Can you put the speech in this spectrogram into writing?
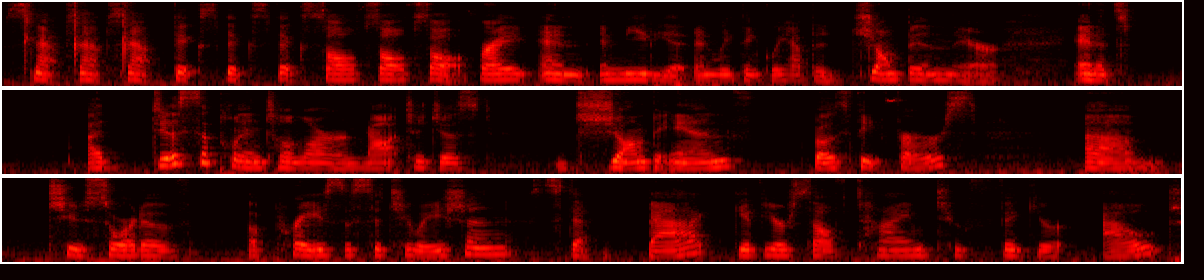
snap, snap, snap, fix, fix, fix, solve, solve, solve, right? And immediate. And we think we have to jump in there. And it's a discipline to learn not to just jump in both feet first, um, to sort of appraise the situation, step back, give yourself time to figure out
